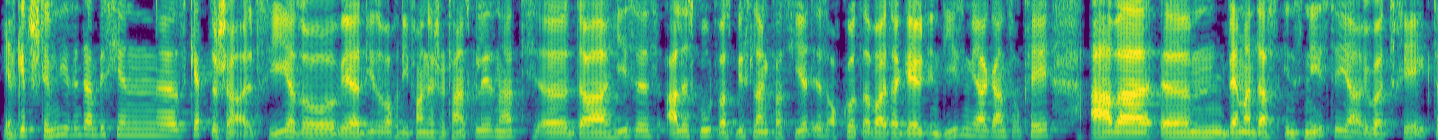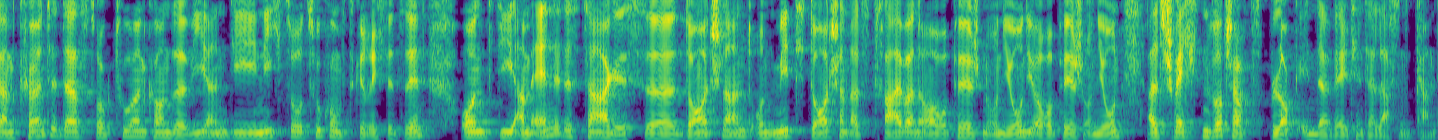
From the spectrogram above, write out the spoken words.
Jetzt gibt es Stimmen, die sind ein bisschen äh, skeptischer als Sie. Also wer diese Woche die Financial Times gelesen hat, äh, da hieß es, alles gut, was bislang passiert ist, auch Kurzarbeitergeld in diesem Jahr ganz okay. Aber ähm, wenn man das ins nächste Jahr überträgt, dann könnte das Strukturen konservieren, die nicht so zukunftsgerichtet sind und die am Ende des Tages äh, Deutschland und mit Deutschland als Treiber in der Europäischen Union, die Europäische Union, als schwächsten Wirtschaftsblock in der Welt hinterlassen kann.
